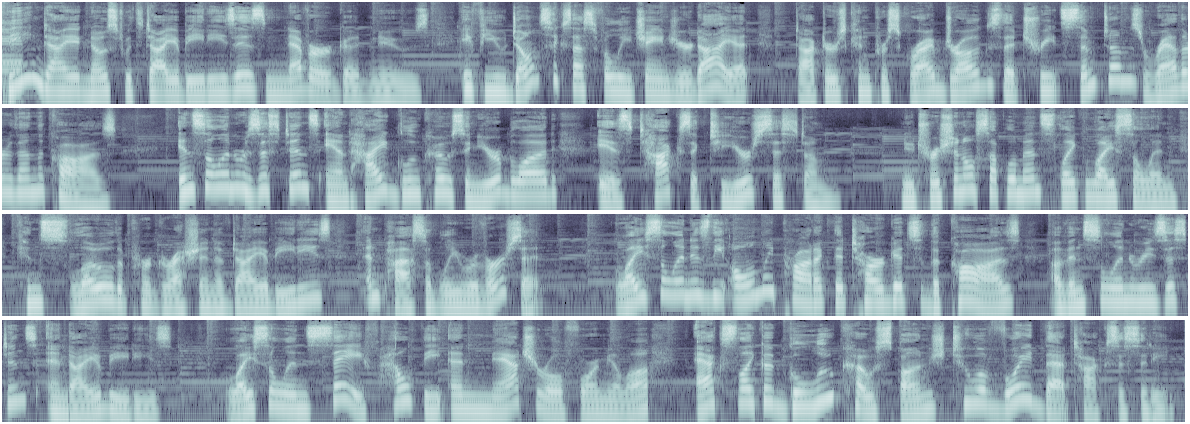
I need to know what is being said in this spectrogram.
Being diagnosed with diabetes is never good news. If you don't successfully change your diet, doctors can prescribe drugs that treat symptoms rather than the cause. Insulin resistance and high glucose in your blood is toxic to your system. Nutritional supplements like Lysulin can slow the progression of diabetes and possibly reverse it. Lysulin is the only product that targets the cause of insulin resistance and diabetes. Lysulin's safe, healthy, and natural formula acts like a glucose sponge to avoid that toxicity.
